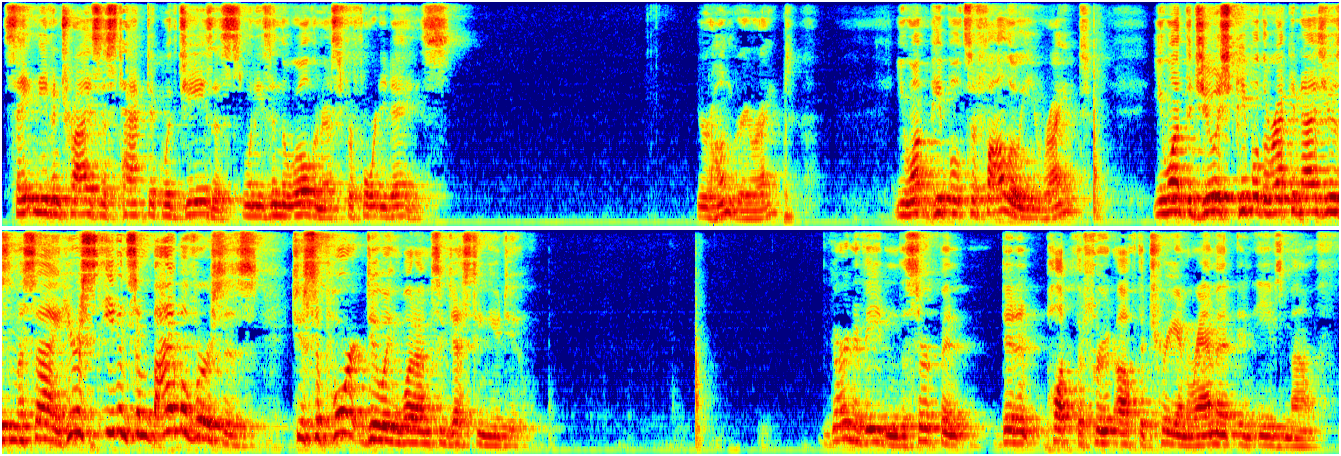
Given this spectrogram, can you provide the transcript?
Satan even tries this tactic with Jesus when he's in the wilderness for 40 days. You're hungry, right? You want people to follow you, right? You want the Jewish people to recognize you as the Messiah. Here's even some Bible verses to support doing what I'm suggesting you do. The Garden of Eden, the serpent didn't pluck the fruit off the tree and ram it in Eve's mouth.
